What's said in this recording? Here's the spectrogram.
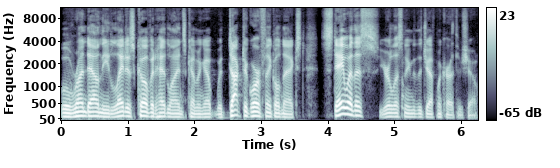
We'll run down the latest COVID headlines coming up with Dr. Gorfinkel next. Stay with us. You're listening to The Jeff McArthur Show.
